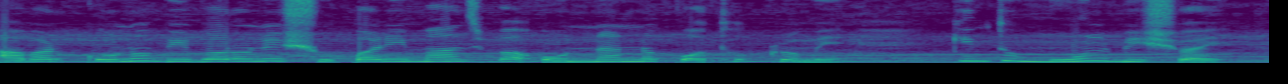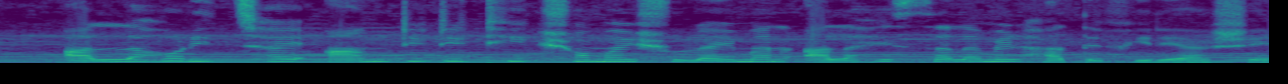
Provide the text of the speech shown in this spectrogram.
আবার কোনো বিবরণে সুপারি মাছ বা অন্যান্য পথক্রমে, কিন্তু মূল বিষয়, আল্লাহর ইচ্ছায় আংটিটি ঠিক সময় সুলাইমান আলাহিসাল্লামের হাতে ফিরে আসে।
